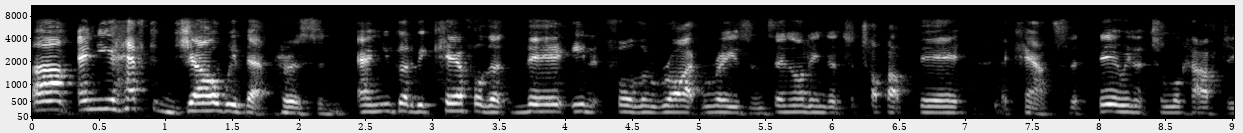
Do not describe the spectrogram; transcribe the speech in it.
Um, and you have to gel with that person, and you've got to be careful that they're in it for the right reasons. They're not in it to top up their accounts; that they're in it to look after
